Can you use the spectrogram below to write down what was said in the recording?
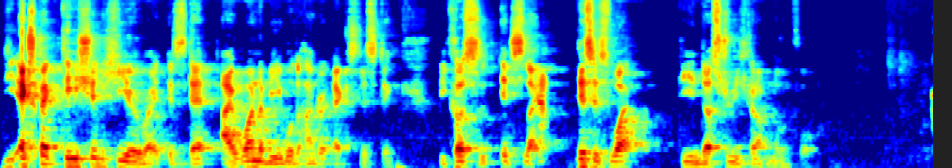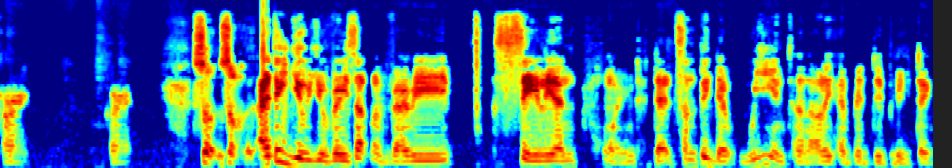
The expectation here, right, is that I want to be able to hundred x this thing because it's like this is what the industry is kind of known for. Correct, correct. So so I think you you raise up a very salient point that's something that we internally have been debating,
